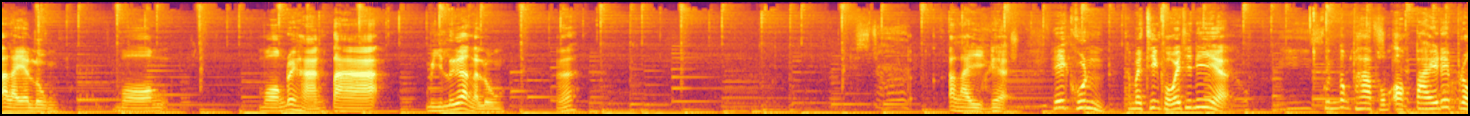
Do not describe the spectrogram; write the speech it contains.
อะไรอะลุงมอง มองด้วยหางตา มีเรื่องอะลุงฮะอะไรอีกเนี่ย เฮ้ยคุณทำไมทิ้งผมไว้ที่นี่อะ คุณต้องพาผมออกไปได้โปร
